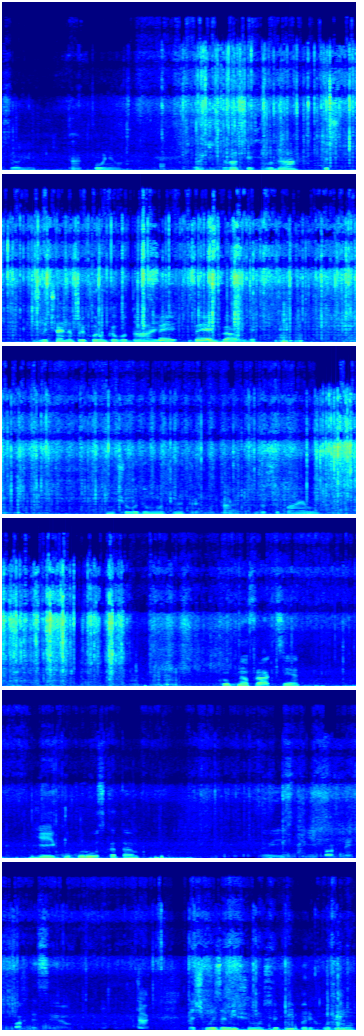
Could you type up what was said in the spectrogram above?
ось він. Так, поняв. Значить, у нас є вода. Тобто, звичайна прикормка, вода Це, і це як завжди. нічого видумувати не треба. Так, засипаємо. крупна фракція, є і кукурузка там. Ну і, і пахне, пахне сиром. Значить, ми замішуємося і переходимо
